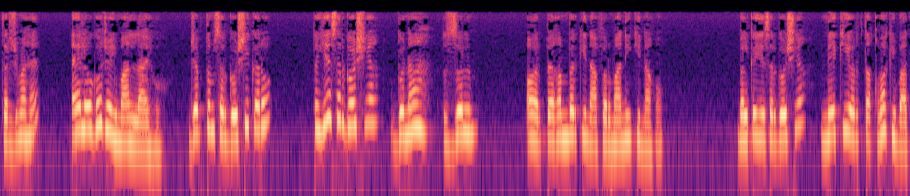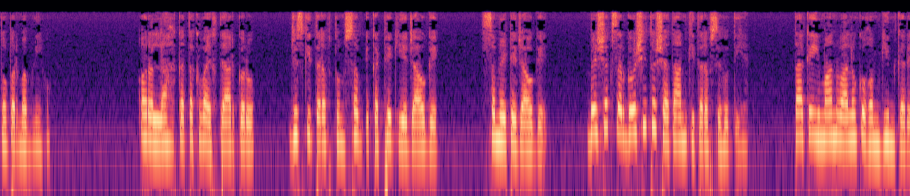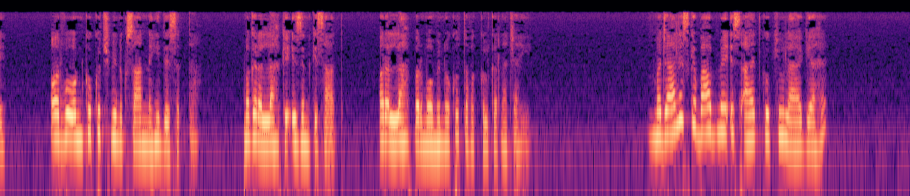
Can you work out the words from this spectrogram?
ترجمہ ہے، اے لوگو جو ایمان لائے ہو، جب تم سرگوشی کرو، تو یہ سرگوشیاں گناہ، ظلم اور پیغمبر کی نافرمانی کی نہ ہو بلکہ یہ سرگوشیاں نیکی اور تقوا کی باتوں پر مبنی ہو اور اللہ کا تقوا اختیار کرو، جس کی طرف تم سب اکٹھے کیے جاؤ گے، سمیٹے جاؤ گے۔ بے شک سرگوشی تو شیطان کی طرف سے ہوتی ہے۔ تاکہ ایمان والوں کو غمگین کرے اور وہ ان کو کچھ بھی نقصان نہیں دے سکتا۔ مگر اللہ کے عزن کے ساتھ اور اللہ پر مومنوں کو توکل کرنا چاہیے۔ مجالس کے باب میں اس آیت کو کیوں لایا گیا ہے؟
